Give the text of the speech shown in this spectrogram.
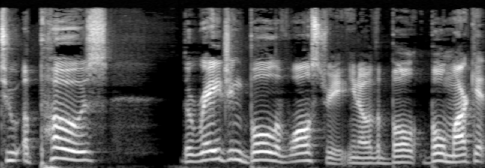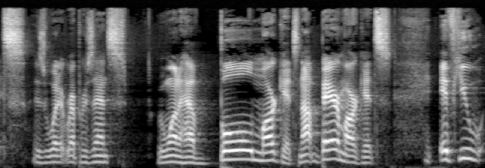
to oppose the raging bull of Wall Street? You know, the bull bull markets is what it represents. We want to have bull markets, not bear markets. If you,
